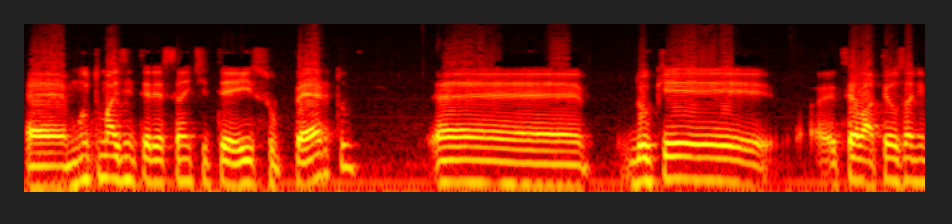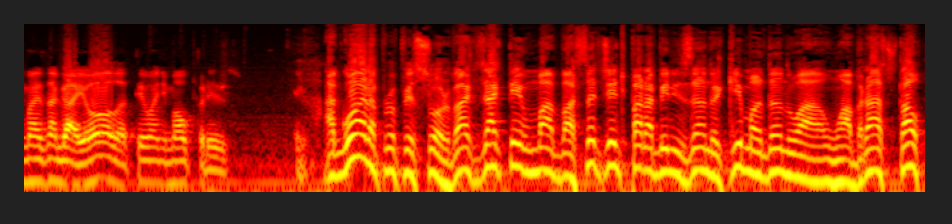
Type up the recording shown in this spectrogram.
É muito mais interessante ter isso perto é, do que, sei lá, ter os animais na gaiola, ter o animal preso. Agora, professor, já que tem uma, bastante gente parabenizando aqui, mandando uma, um abraço e tal,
